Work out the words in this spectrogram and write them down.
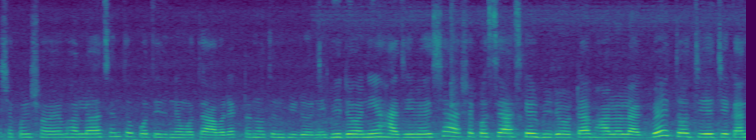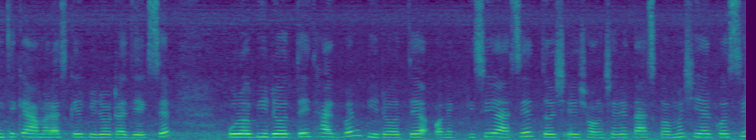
আশা করি সবাই ভালো আছেন। তো প্রতিদিনের মতো আবার একটা নতুন ভিডিও নিয়ে ভিডিও নিয়ে হাজির হয়েছে। আশা করছি আজকের ভিডিওটা ভালো লাগবে। তো যে যেখান থেকে আমার আজকের ভিডিওটা দেখছেন পুরো ভিডিওতেই থাকবেন। ভিডিওতে অনেক কিছুই আছে। তো এই সংসারের কাজকর্ম শেয়ার করছি।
